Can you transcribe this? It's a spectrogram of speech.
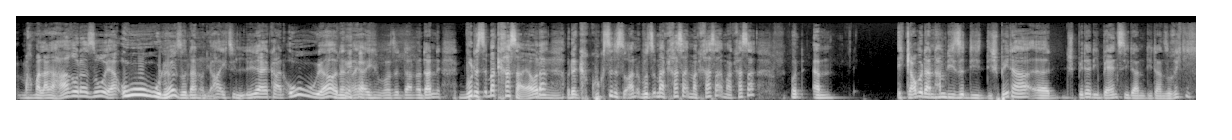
mach mal lange Haare oder so, ja, uh, ne, so dann, und ja, ich ziehe Lederjacke an, uh, ja, und dann, ja, ich, dann, und dann wurde es immer krasser, ja, oder? Mhm. Und dann guckst du das so an, wurde es immer krasser, immer krasser, immer krasser, und, ähm, ich glaube, dann haben diese, die, die später, äh, später die Bands, die dann, die dann so richtig,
